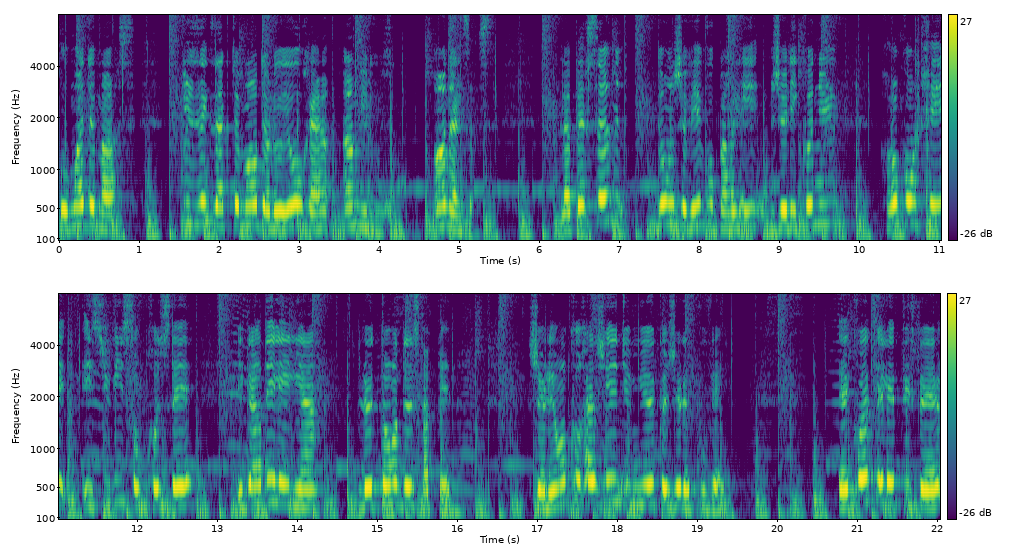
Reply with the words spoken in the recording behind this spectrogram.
au mois de mars, plus exactement dans le Haut-Rhin, à Mulhouse, en Alsace. La personne dont je vais vous parler, je l'ai connue, rencontrée et suivi son procès et gardé les liens le temps de sa peine. Je l'ai encouragée du mieux que je le pouvais. Et quoi qu'elle ait pu faire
